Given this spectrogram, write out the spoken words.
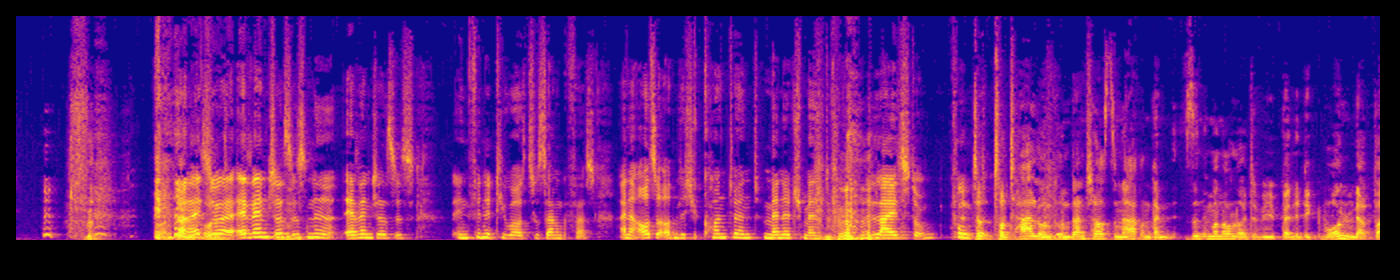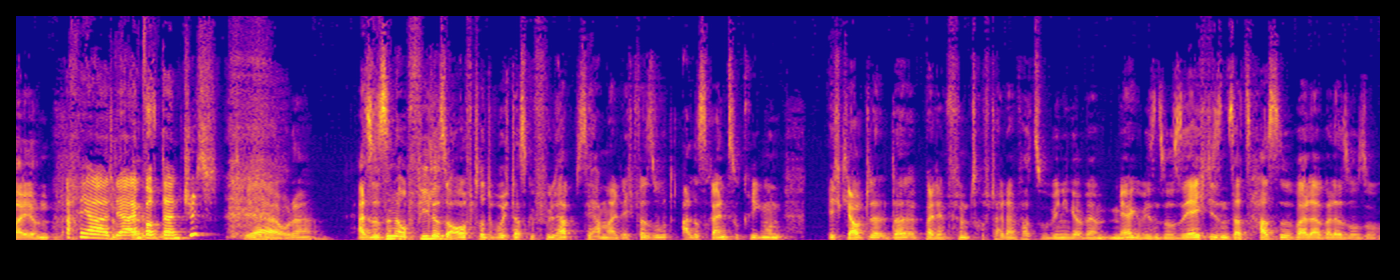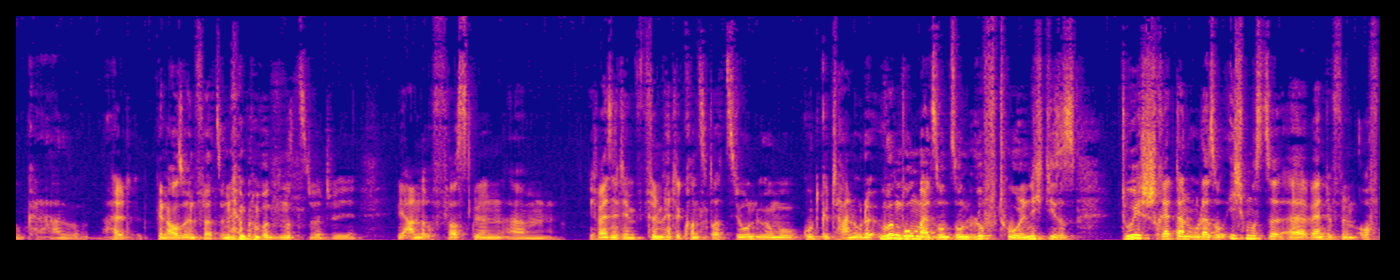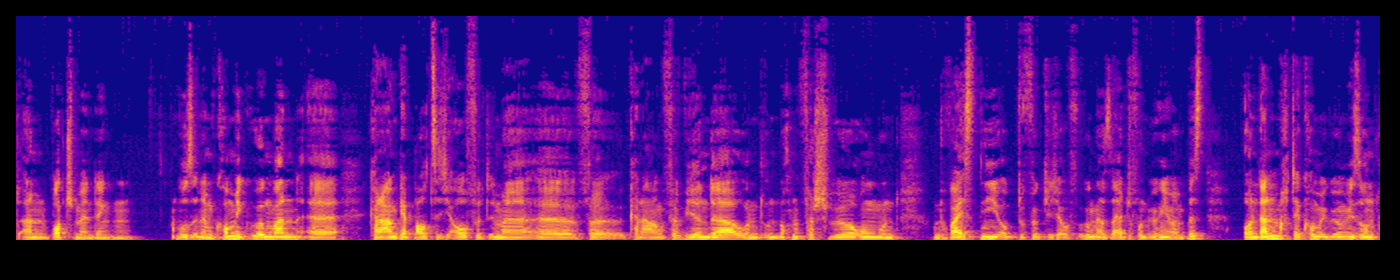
Dann, also Avengers mhm. ist eine Avengers ist Infinity War zusammengefasst. Eine außerordentliche Content-Management-Leistung. Punkt. Total. Und, und dann schaust du nach und dann sind immer noch Leute wie Benedict Wong dabei. Und Ach ja, der einfach dann Tschüss. Ja, oder? Also es sind auch viele so Auftritte, wo ich das Gefühl habe, sie haben halt echt versucht, alles reinzukriegen und ich glaube, da, da, bei dem Film trifft halt einfach zu weniger wäre mehr gewesen. So sehr ich diesen Satz hasse, weil er, weil er so, so, keine Ahnung, halt genauso inflationär benutzt wird wie, wie andere Floskeln. Ähm, ich weiß nicht, dem Film hätte Konzentration irgendwo gut getan oder irgendwo mal so, so ein Luft holen, nicht dieses Durchschreddern oder so. Ich musste äh, während dem Film oft an Watchmen denken, wo es in einem Comic irgendwann, äh, keine Ahnung, der baut sich auf, wird immer, äh, ver, keine Ahnung, verwirrender und, und noch eine Verschwörung und, und du weißt nie, ob du wirklich auf irgendeiner Seite von irgendjemandem bist. Und dann macht der Comic irgendwie so einen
